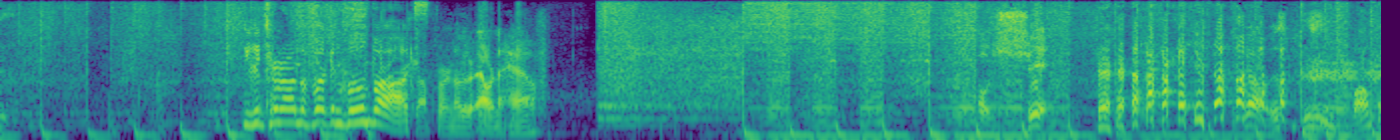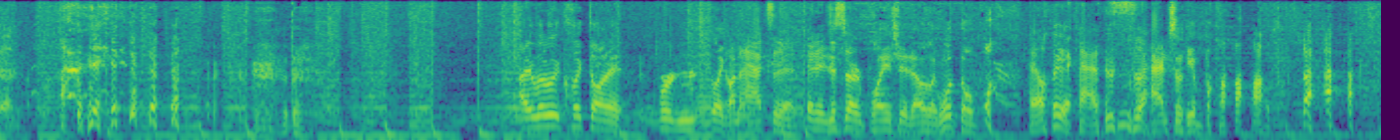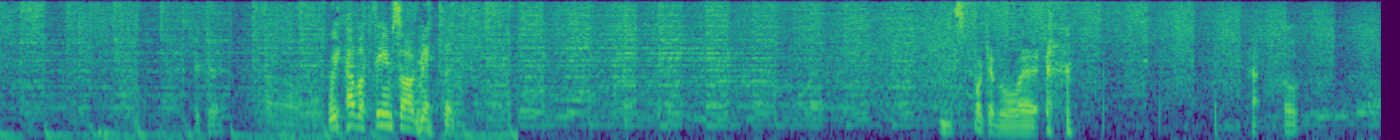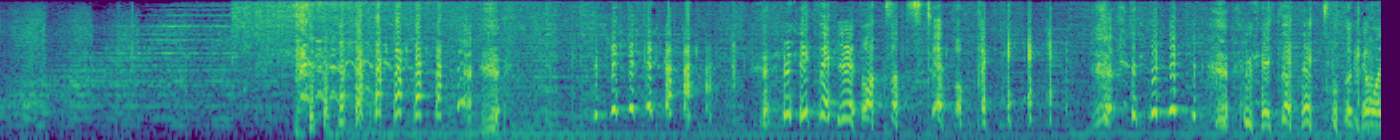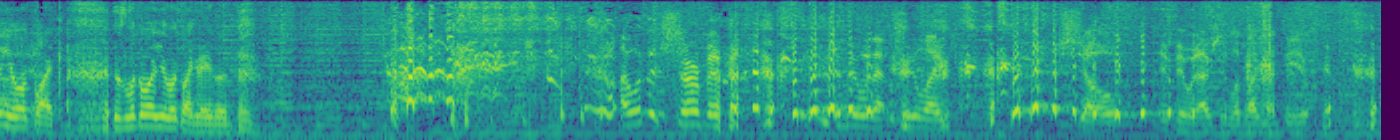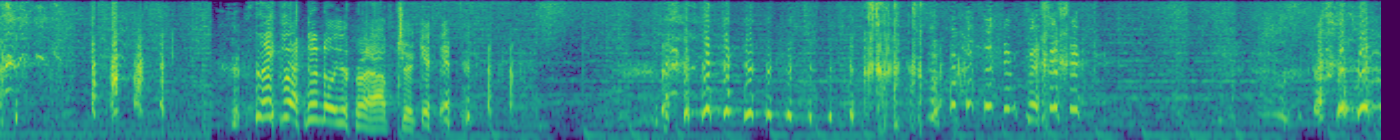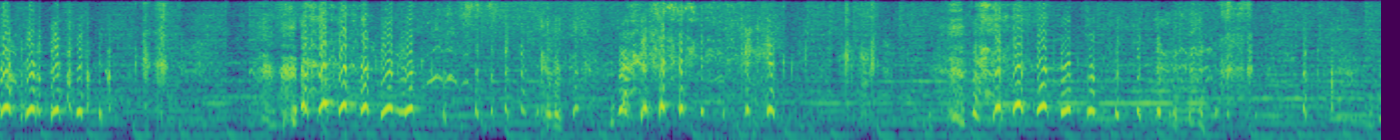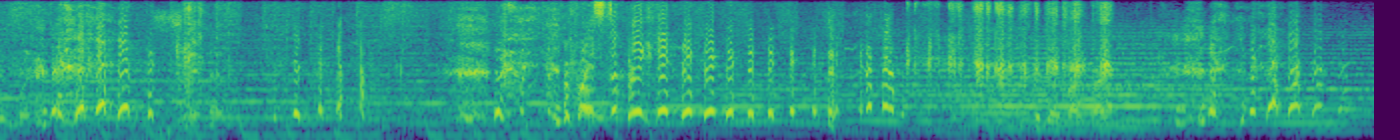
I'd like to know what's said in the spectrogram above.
You can turn on the fucking boombox. Stop for another hour and a half. Oh shit! Yo, this, this is bumping. I literally clicked on it for like on accident, and it just started playing shit. I was like, "What the? F-? Hell yeah! This is actually a bop." Okay. We have a theme song, Nathan. It's fucking lit. Ha- oh. you look so stupid. Nathan, just look at what you look oh, like. Just look at what you look like, Nathan. I wasn't sure if it, if it would actually like show if it would actually look like that to you. I didn't know you were a half chicken. Bug.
